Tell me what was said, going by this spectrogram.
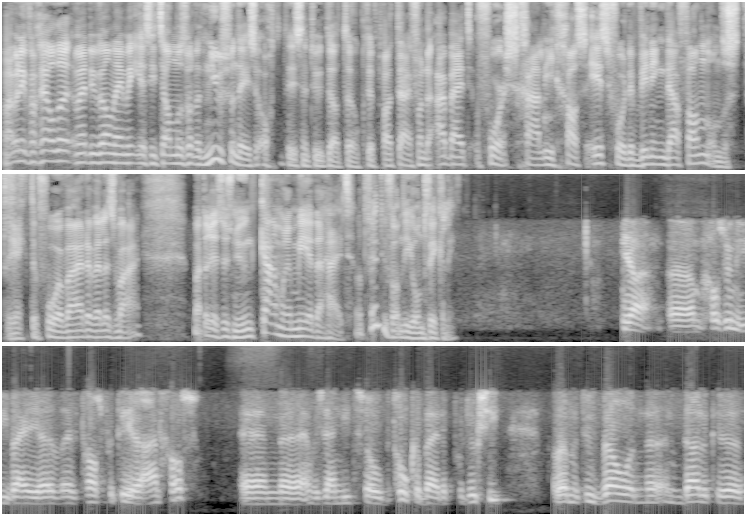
Maar meneer Van Gelder, met uw welnemen eerst iets anders. Wat het nieuws van deze ochtend is natuurlijk dat ook de Partij van de Arbeid voor schaliegas is. Voor de winning daarvan, onder strikte voorwaarden weliswaar. Maar er is dus nu een Kamermeerderheid. Wat vindt u van die ontwikkeling? Ja, ehm GasUnie, wij, eh, wij transporteren aardgas. En, eh, en we zijn niet zo betrokken bij de productie. Maar we hebben natuurlijk wel een, eh, een duidelijke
